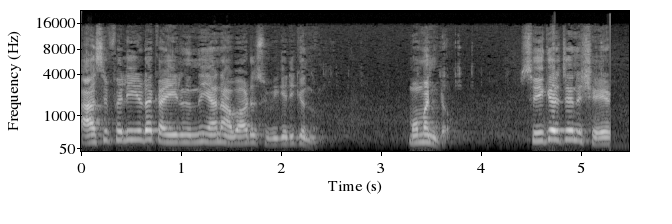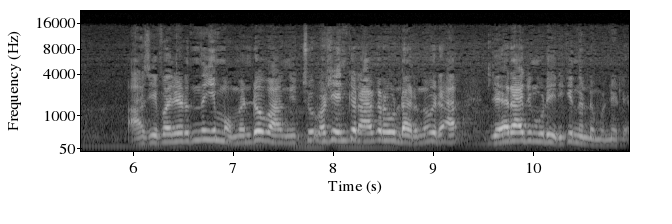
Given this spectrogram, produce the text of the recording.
ആസിഫ് അലിയുടെ കയ്യിൽ നിന്ന് ഞാൻ അവാർഡ് സ്വീകരിക്കുന്നു. മൊമെന്റോ സ്വീകരിച്ചതിന് ശേഷം ആസിഫ് അലിയുടെ നിന്ന് ഈ മൊമെന്റോ വാങ്ങിച്ചു. പക്ഷേ എനിക്കൊരാഗ്രഹം ഉണ്ടായിരുന്നു ജയരാജും കൂടി ഇരിക്കുന്നുണ്ട് മുന്നിൽ.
